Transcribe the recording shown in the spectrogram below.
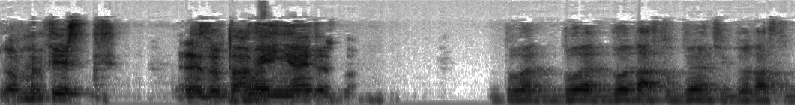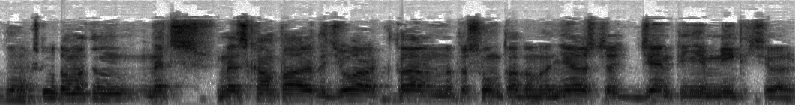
domethënë thjesht rezultati i njëjtë është. Po. Duhet duhet duhet ta studiojmë çik, duhet ta studiojmë. Kështu domethënë me ç, me çfarë kam parë dëgjuar, këto janë më të shumta domethënë një është që gjen ti një mik që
